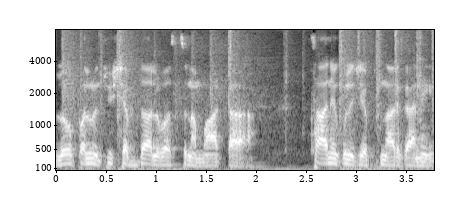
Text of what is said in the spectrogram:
లోపల నుంచి శబ్దాలు వస్తున్న మాట స్థానికులు చెప్తున్నారు కానీ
